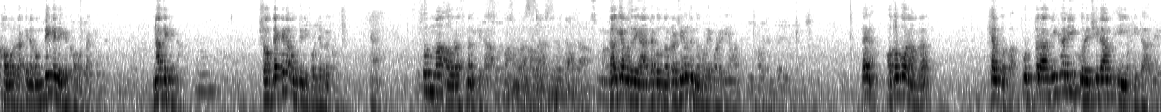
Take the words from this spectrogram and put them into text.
খবর রাখেন এবং দেখে দেখে খবর রাখেন। না দেখে না। সব দেখেন এবং তিনি পর্যবেক্ষণ হ্যাঁ। সুম্মা আওরাসনাল কিতাব কালকে আমাদের এই আয়াতটা খুব দরকার ছিল, কিন্তু মনে পড়েনি আমার। তাই না? অতপর আমরা খেয়াল করবা, উত্তরাধিকারী করেছিলাম এই কিতাবের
